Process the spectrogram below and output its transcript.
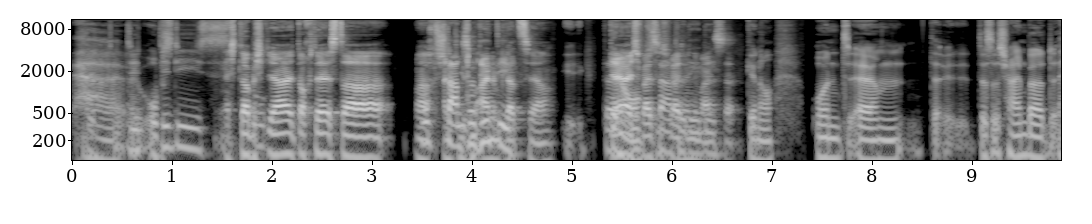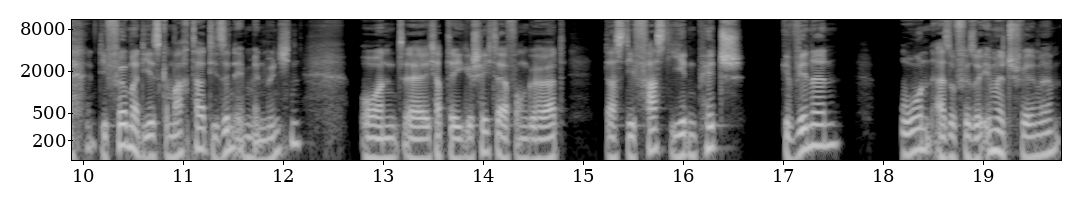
äh, die, Obst. Die, ich glaube, ich, ja, doch, der ist da ach, an diesem einen Platz, ja. Der ja, ich weiß, ich weiß, wie du meinst. Ja. Genau. Und ähm, das ist scheinbar die Firma, die es gemacht hat, die sind eben in München. Und äh, ich habe da die Geschichte davon gehört, dass die fast jeden Pitch gewinnen, ohne, also für so Imagefilme,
